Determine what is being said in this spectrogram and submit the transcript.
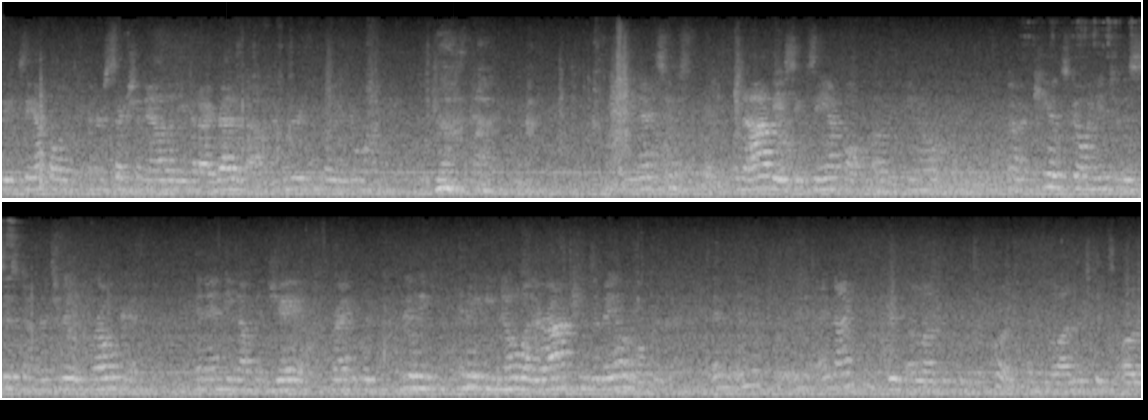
the example of intersectionality that I read about, I wonder if anybody would want to address that. I mean, that seems an obvious example of, you know, uh, kids going into the system that's really broken and ending up in jail, right? With really maybe no other options available to them. And, and, and I think that a lot of kids are pushed, and a lot of kids are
